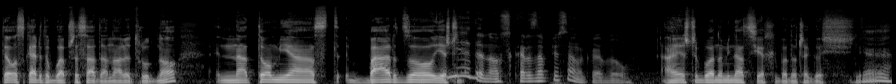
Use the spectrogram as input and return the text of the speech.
Te Oscary to była przesada, no ale trudno. Natomiast bardzo jeszcze. Jeden Oscar za piosenkę był. A jeszcze była nominacja chyba do czegoś, nie?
